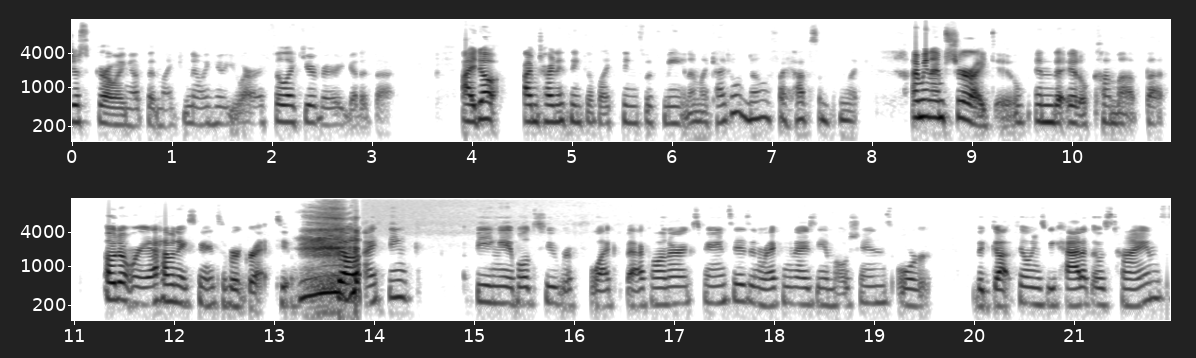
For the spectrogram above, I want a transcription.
just growing up and like knowing who you are, I feel like you're very good at that. I don't. I'm trying to think of like things with me, and I'm like, I don't know if I have something like I mean, I'm sure I do, and that it'll come up, but. Oh, don't worry. I have an experience of regret too. So I think being able to reflect back on our experiences and recognize the emotions or the gut feelings we had at those times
